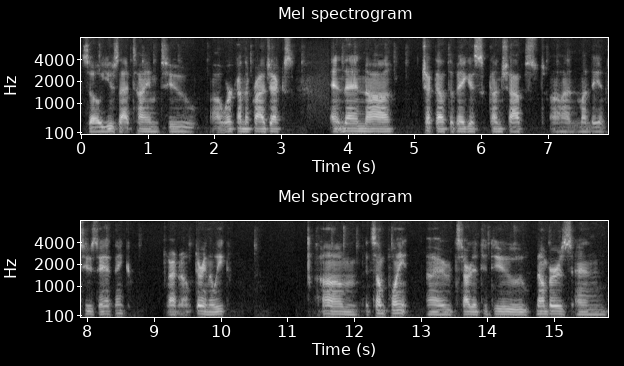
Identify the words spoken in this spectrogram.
So use that time to uh, work on the projects, and then uh, checked out the Vegas gun shops on Monday and Tuesday. I think I don't know during the week. Um, at some point, I started to do numbers and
